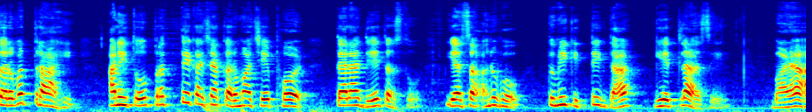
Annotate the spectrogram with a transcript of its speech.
सर्वत्र आहे आणि तो प्रत्येकाच्या कर्माचे फळ त्याला देत असतो. याचा अनुभव तुम्ही कित्येकदा घेतला असेल. बाळा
